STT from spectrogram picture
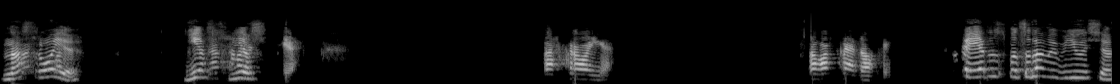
Нас троє. Єс, єс. Нас троє. А вас це досить. Я тут з пацанами б'юся.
